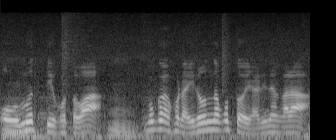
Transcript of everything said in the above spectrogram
を生むっていうことは、うん。僕はほらいろんなことをやりながら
